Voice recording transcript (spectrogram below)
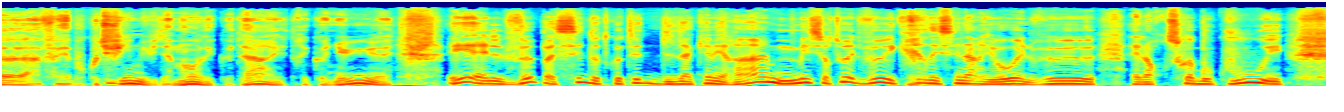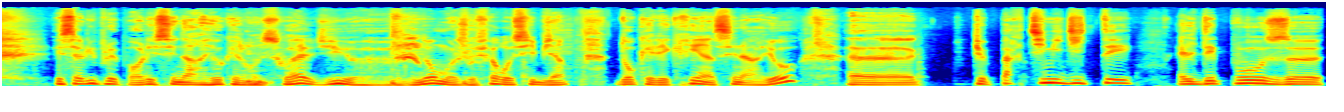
euh, a fait beaucoup de films, évidemment, avec Godard, elle est très connue, et elle veut passer de l'autre côté de la caméra, mais surtout, elle veut écrire des scénarios, elle veut, elle en reçoit beaucoup, et, et ça lui plaît pas, les scénarios qu'elle reçoit, elle dit, euh, non, moi, je vais faire aussi bien. Donc, elle écrit un scénario, euh, que par timidité, elle dépose, euh,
